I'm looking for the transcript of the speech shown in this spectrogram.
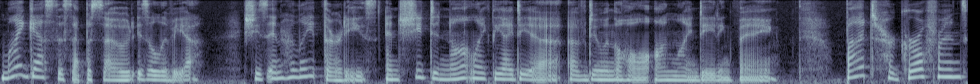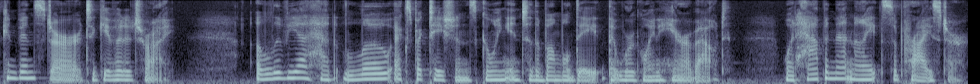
My guest this episode is Olivia. She's in her late 30s and she did not like the idea of doing the whole online dating thing. But her girlfriends convinced her to give it a try. Olivia had low expectations going into the Bumble date that we're going to hear about. What happened that night surprised her.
